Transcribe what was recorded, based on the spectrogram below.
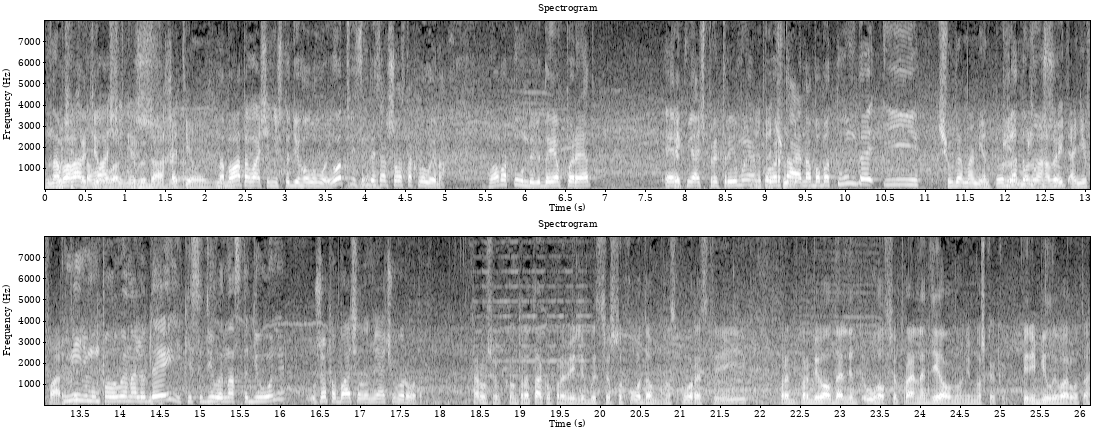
Набагато очень хотел важче, Гладкий ніж- забить, Да, хотелось. бы. Набагато важче, ніж тоді головою. От 86-та хвилина. Бабатунде віддає вперед. Ерік м'яч притримує, це повертає чудо. на Бабатунде і Чудо-момент. Тоже Я можно думаю, що говорить о не фарте. мінімум половина людей, які сиділи на стадіоні, вже побачили м'яч у воротах. Хорошую контратаку провели, быть все с уходом, на скорости. И пробивал дальний угол, все правильно делал, но немножко перебил и ворота.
